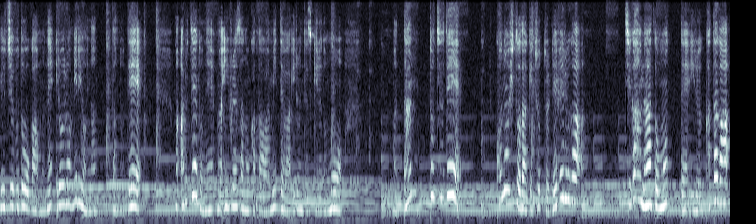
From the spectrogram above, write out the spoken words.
YouTube 動画もねいろいろ見るようになったので、まあ、ある程度ね、まあ、インフルエンサーの方は見てはいるんですけれども、まあ、ダントツでの人だけちょっとレベルが違うなと思っている方が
